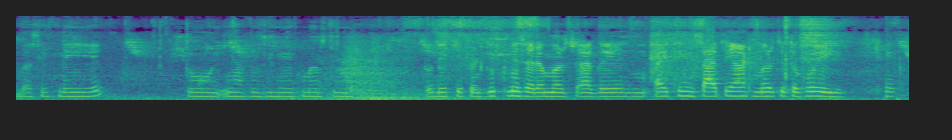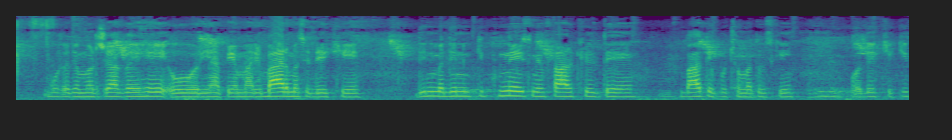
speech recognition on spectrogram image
बस इतना ही है। तो यहाँ पे भी है एक मिर्च तो देखिए फ्रेंड, कितने सारे मर्च आ गए आई थिंक सात या आठ मिर्च तो हो ही। बहुत ज़्यादा मिर्च आ गए हैं और यहाँ पे हमारी बार में से देखिए दिन ब दिन कितने इसमें फ्लावर खिलते हैं। बात ही पूछो मत उसकी। और देखिए कि,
